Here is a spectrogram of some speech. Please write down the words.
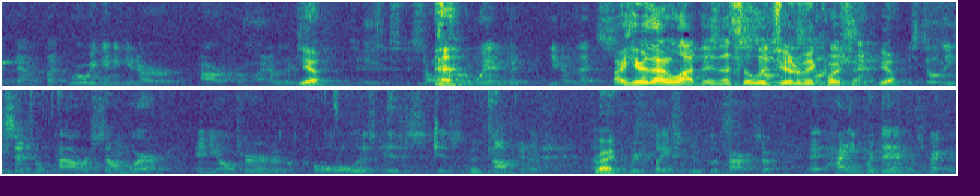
shut down the plant, where are we gonna get our power from? I know there's Yeah. s- s- solar or wind, but, you know, that's. I hear that a lot, and that's a still- you legitimate still need question, cent- yeah. You still need central power somewhere, and the alternative of coal is, is, is That's- not gonna Right. uh, replace nuclear power. So, uh, how do you put that in perspective?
